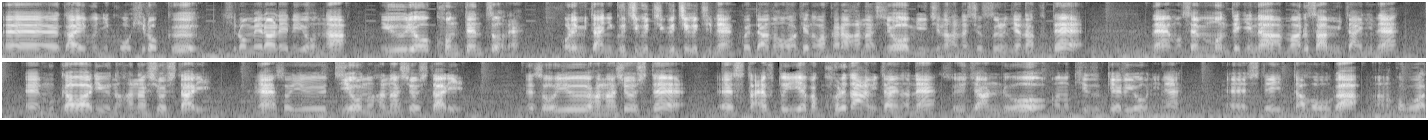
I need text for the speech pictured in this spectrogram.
えー、外部にこう広く広められるような有料コンテンツをね、俺みたいにぐちぐちぐちぐちね、こうやってあの、わけのわからん話を、身内の話をするんじゃなくて、ね、もう専門的な丸さんみたいにね、えー、向川流の話をしたり、ね、そういうジオの話をしたり、で、そういう話をして、えー、スタイフといえばこれだみたいなね、そういうジャンルを、あの、築けるようにね、えー、していった方が、あの、ここが、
